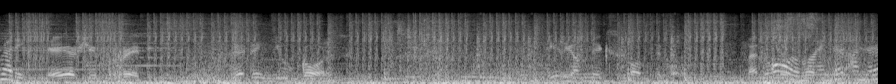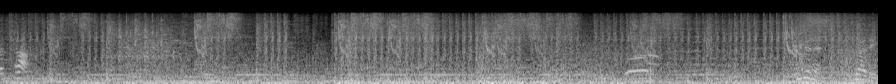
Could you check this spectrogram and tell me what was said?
Ready. Airship ready. Setting new course. Helium mix optimal. Maneuver Ore miner under attack. Unit ready.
